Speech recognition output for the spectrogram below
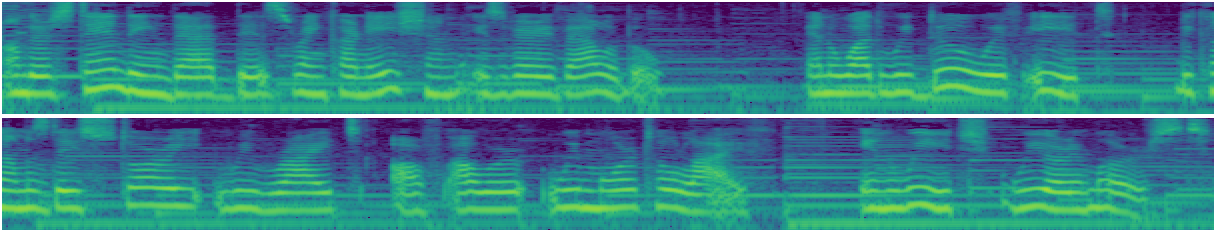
understanding that this reincarnation is very valuable, and what we do with it becomes the story we write of our immortal life in which we are immersed.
